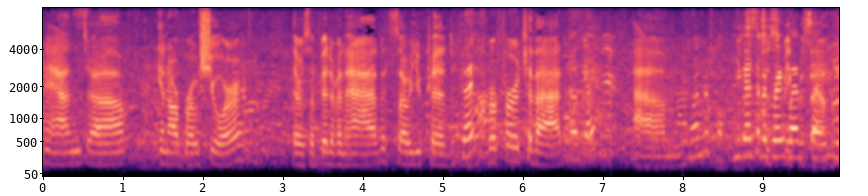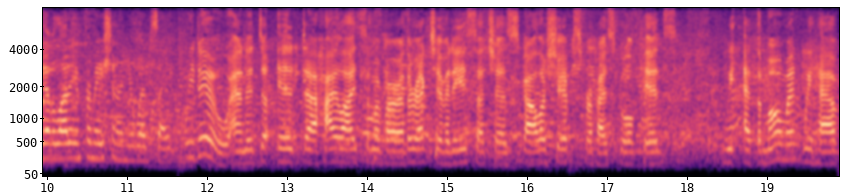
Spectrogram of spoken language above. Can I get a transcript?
And uh, in our brochure, there's a bit of an ad, so you could Good. refer to that. okay, Um, wonderful. You guys have a great website. You have a lot of information on your website. We do, and it, it uh, highlights some of our other activities, such as scholarships for high school kids. We, at the moment, we have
